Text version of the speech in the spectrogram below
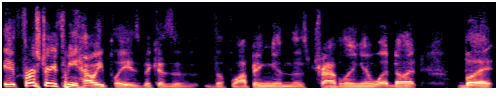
it frustrates me how he plays because of the flopping and the traveling and whatnot. But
